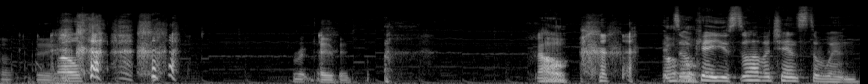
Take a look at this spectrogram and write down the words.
Oh. Well, Rip David. no. it's Oh. okay. You still have a chance to win.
